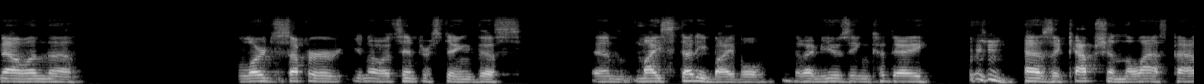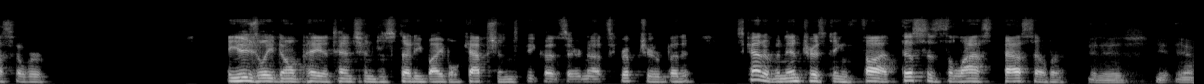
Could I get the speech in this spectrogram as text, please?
Now on the Lord's Supper, you know, it's interesting this and my study Bible that I'm using today has a caption, the last Passover. I usually don't pay attention to study Bible captions because they're not scripture, but it's kind of an interesting thought. This is the last Passover. It is. Yeah.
